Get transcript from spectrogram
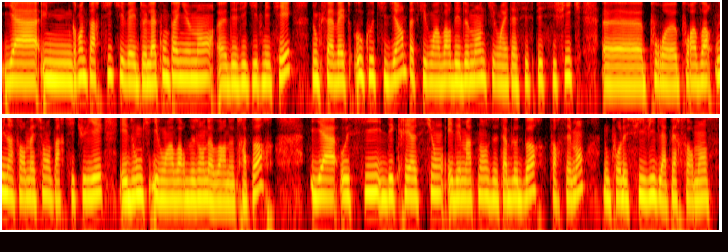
il y a une grande partie qui va être de l'accompagnement euh, des équipes métiers. Donc, ça va être au quotidien, parce qu'ils vont avoir des demandes qui vont être assez spécifiques pour, pour avoir une information en particulier, et donc, ils vont avoir besoin d'avoir notre apport. Il y a aussi des créations et des maintenances de tableaux de bord, forcément, donc pour le suivi de la performance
